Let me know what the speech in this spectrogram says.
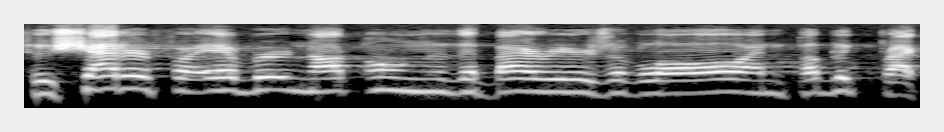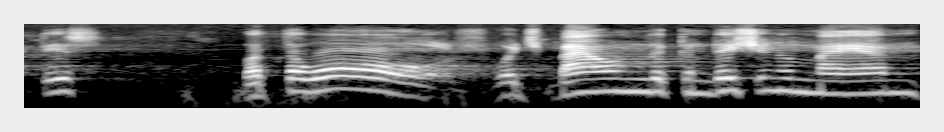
To shatter forever not only the barriers of law and public practice but the walls which bound the condition of man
